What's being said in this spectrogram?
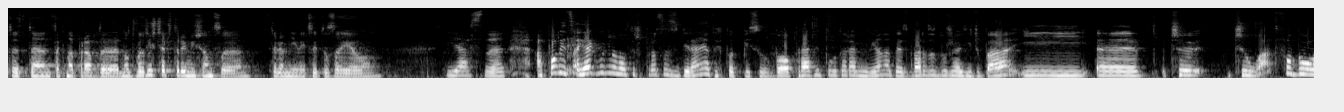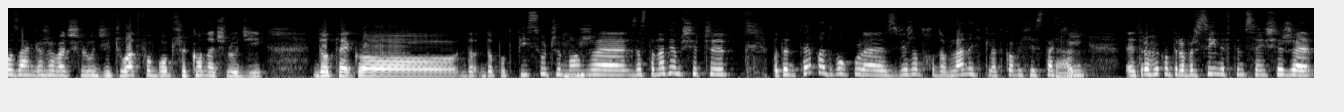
te, ten tak naprawdę, no 24 miesiące, które mniej więcej to zajęło. Jasne. A powiedz, a jak wyglądał też proces zbierania tych podpisów? Bo prawie półtora miliona to jest bardzo duża liczba i e, czy, czy łatwo było zaangażować ludzi, czy łatwo było przekonać ludzi do tego, do, do podpisu, czy mhm. może zastanawiam się, czy, bo ten temat w ogóle zwierząt hodowlanych i klatkowych jest taki tak. E, trochę kontrowersyjny w tym sensie, że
